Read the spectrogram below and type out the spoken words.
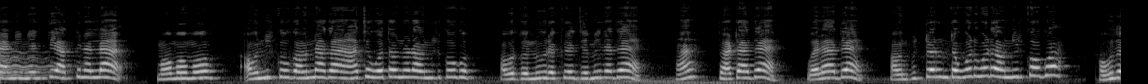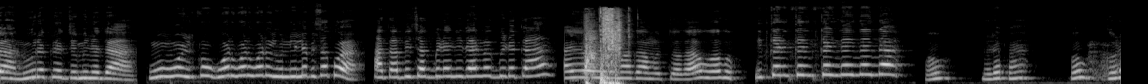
ನಾನು ಹೆಂಡತಿ ಅಕ್ಕನಲ್ಲ. ಮೋ ಮೋ ಮೋ ಅವ್ನು ಇಟ್ಕೋಗು ಅವನಾಗ ಆಚೆ ಓದವ್ ನೋಡು ಅವ್ನ ಇಟ್ಕೋಗು ಅವ್ರದ್ದು ನೂರು ಎಕರೆ ಜಮೀನು ಅದೇ ಹಾಂ ತೋಟ ಅದೇ ಹೊಲ ಅದೇ. ಅವ್ನು ಬಿಟ್ಟವ್ರಂತ ಓಡ್ ಓಡು ಅವ್ನು ಇಟ್ಕೋಗು ಹೌದಾ? ನೂರು ಎಕರೆ ಜಮೀನದ ಅದ? ಹ್ಞೂ ಹ್ಞೂ ಓಡ್ ಓಡ್ ಓಡ್ ಇಲ್ಲೇ ಬಿಸಾಕುವ ಅಕ್ಕ ಬಿಸಾಕ್ ಬಿಡ ನಿಧಾನವಾಗಿ ಬಿಡಕ್ಕ. ಅಯ್ಯೋ ಮಗ ಮುಚ್ಚೋಗ ಹೋಗು. ನಿಂತ್ಕ ನಿಂತ್ಕ ನಿಂತ್ಕ ಇಂದ ಓ ನೋಡಪ್ಪ. ಓ ಗೌಡ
